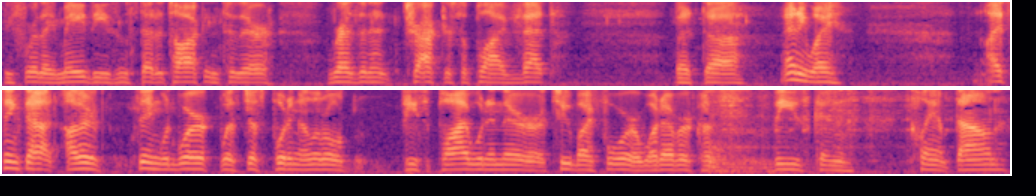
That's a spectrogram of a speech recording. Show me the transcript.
before they made these instead of talking to their resident tractor supply vet. But uh, anyway, I think that other thing would work with just putting a little piece of plywood in there or a 2 by 4 or whatever because these can clamp down.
